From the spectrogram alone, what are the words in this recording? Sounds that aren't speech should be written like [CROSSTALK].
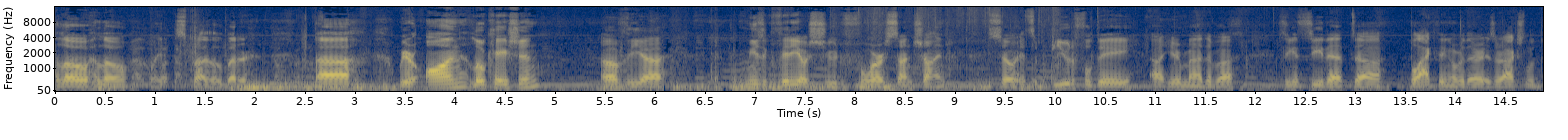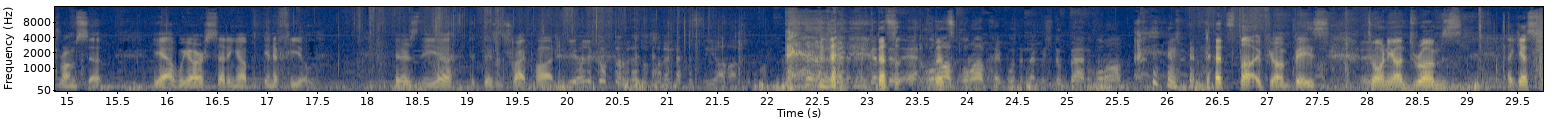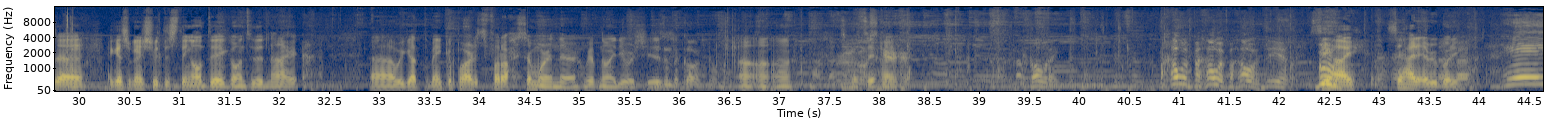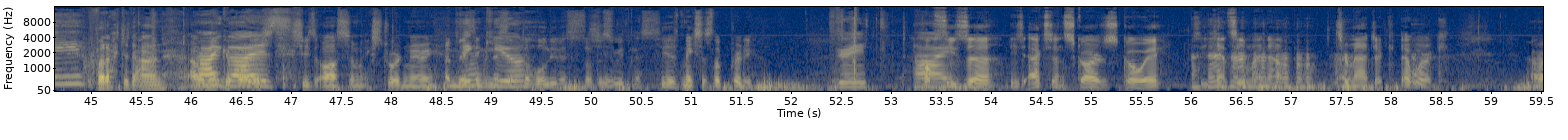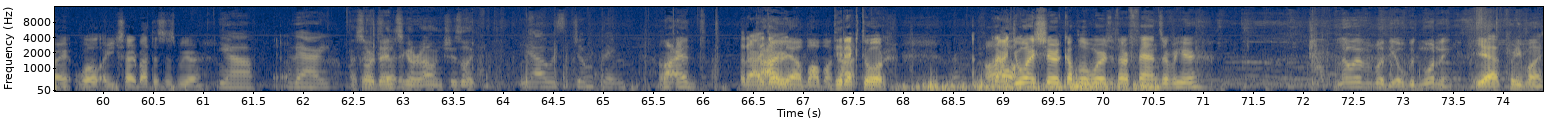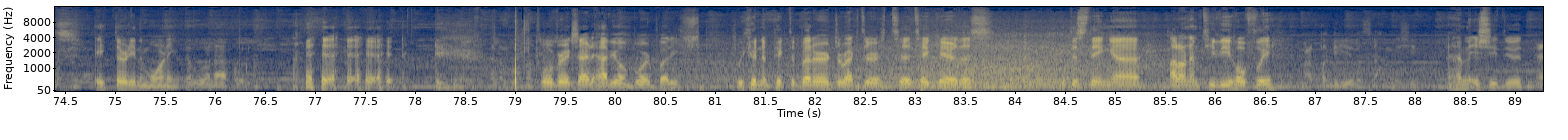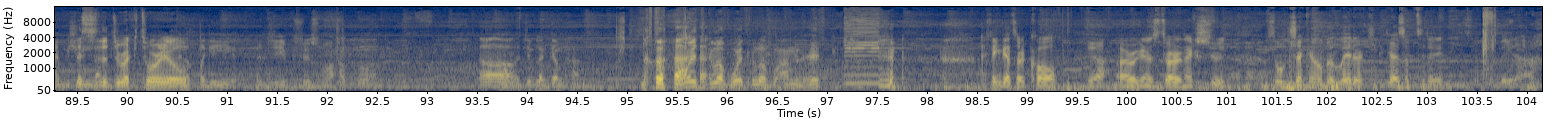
Hello, hello. Wait, this is probably a little better. Uh, we are on location of the uh, music video shoot for Sunshine. So it's a beautiful day out here in Madaba. So you can see that uh, black thing over there is our actual drum set. Yeah, we are setting up in a field. There's the uh, th there's a tripod. that, [LAUGHS] that's that's [LAUGHS] [LAUGHS] that's Taifi on bass, Tony on drums. I guess uh, I guess we're gonna shoot this thing all day going to the night. Uh, we got the makeup artist Farah somewhere in there. We have no idea where she is. She's in the car. Uh uh uh. Let's go say hi. Say hi. Say hi to everybody. Hey. Farah Jadaane, our Hi, makeup guys. artist. She's awesome, extraordinary. Amazingness you. of the holiness of the sweetness. She is, makes us look pretty. Great. Helps these uh, these accident scars go away, so you can't see them right now. [LAUGHS] It's her magic at work. All right. Well, are you excited about this as we are? Yeah, yeah. very. I saw her dancing around. She's like. Yeah, I was jumping. Ryder, director. Oh. Do you want to share a couple of words with our fans over here? Hello, everybody. Oh, good morning. Yeah, pretty much. 8:30 in the morning. [LAUGHS] well, we're very excited to have you on board, buddy. We couldn't have picked a better director to take care of this, put this thing uh, out on MTV, hopefully. مع الطاقية بس أهم شيء أهم issue, dude. لعب This is the directorial. الطاقية تجيب شو اسمه حطه اه اه جيب لك قمحة ويت جلوف ويت جلوف وعامل هيك [LAUGHS] I think that's our call. Yeah. All right, we're gonna start our next shoot. So we'll check in a little bit later. Keep you guys up to date. Later.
